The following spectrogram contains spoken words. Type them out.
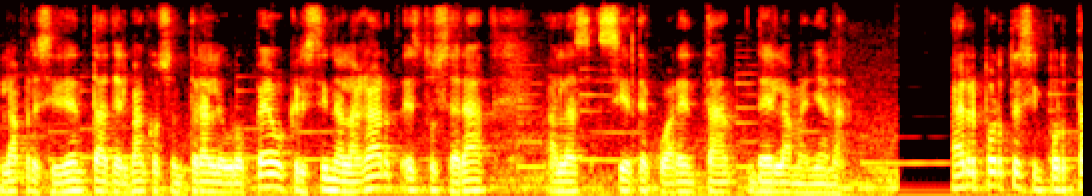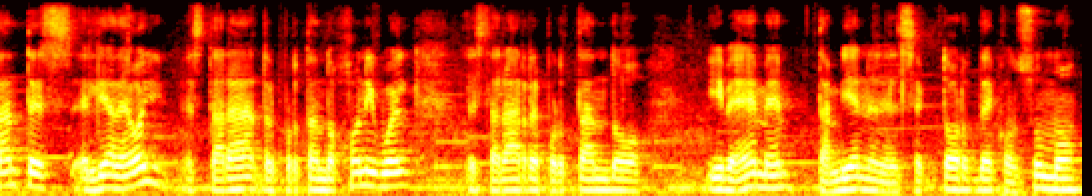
la presidenta del Banco Central Europeo, Cristina Lagarde. Esto será a las 7.40 de la mañana. Hay reportes importantes el día de hoy. Estará reportando Honeywell, estará reportando IBM, también en el sector de consumo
